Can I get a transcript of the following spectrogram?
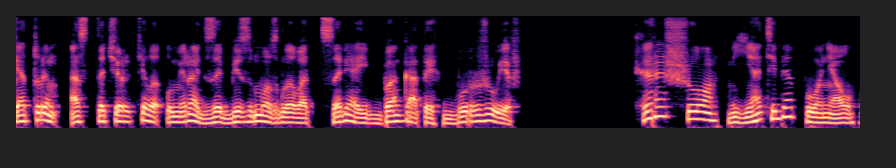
которым осточертело умирать за безмозглого царя и богатых буржуев. «Хорошо, я тебя понял»,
